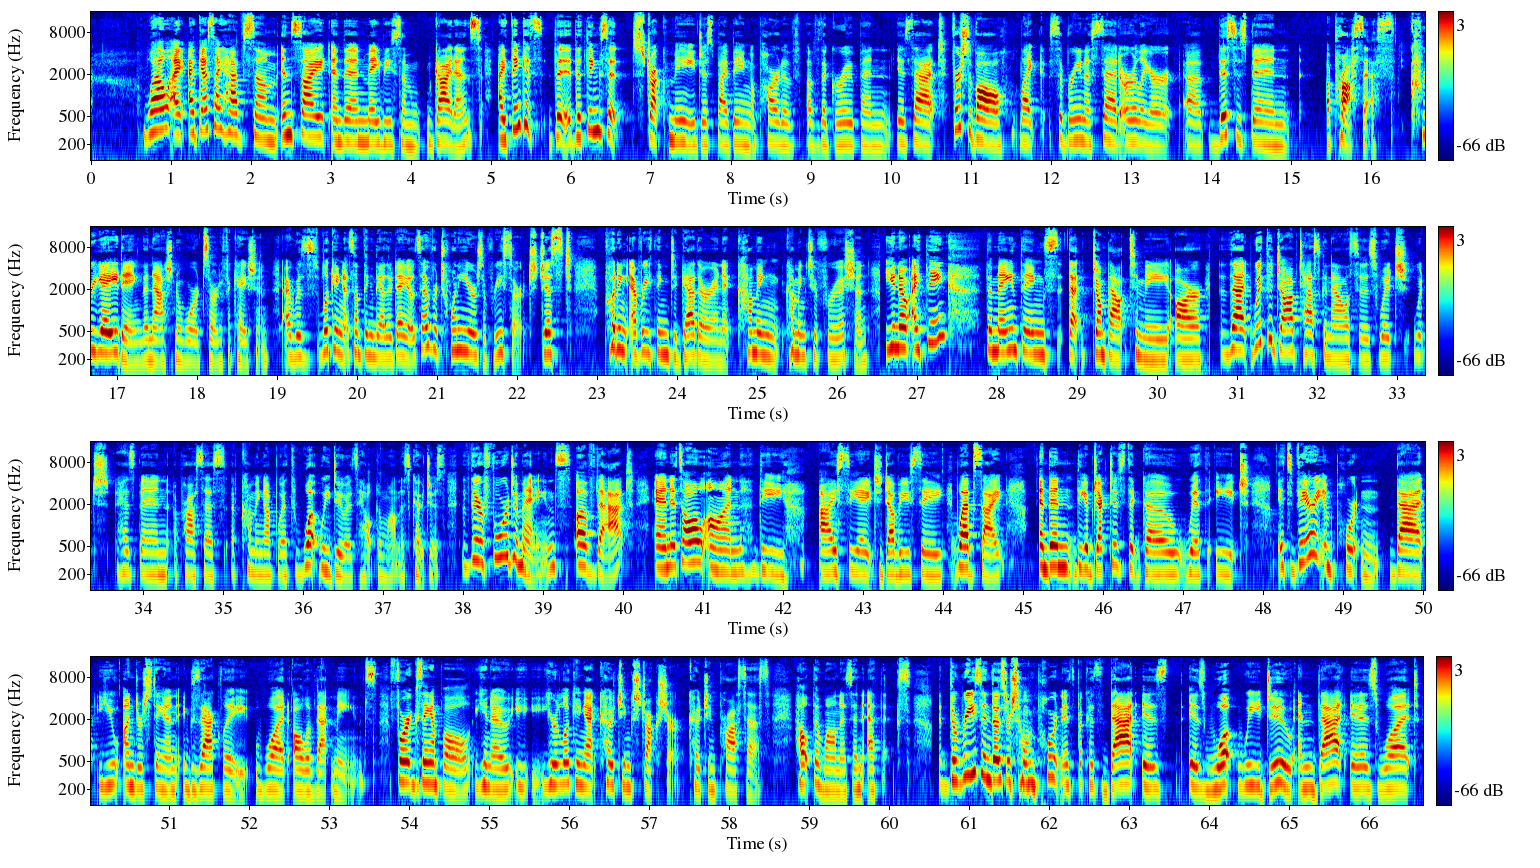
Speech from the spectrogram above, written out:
Well, I, I, guess I have some insight and then maybe some guidance. I think it's the the things that struck me just by being a part of, of the group and is that first of all, like Sabrina said earlier, uh, this has been a process creating the national Board certification. I was looking at something the other day. It was over 20 years of research, just putting everything together and it coming coming to fruition. You know, I think the main things that jump out to me are that with the job task analysis which which has been a process of coming up with what we do as health and wellness coaches there are four domains of that and it's all on the ICHWC website and then the objectives that go with each. It's very important that you understand exactly what all of that means. For example, you know, you're looking at coaching structure, coaching process, health and wellness, and ethics. The reason those are so important is because that is is what we do and that is what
